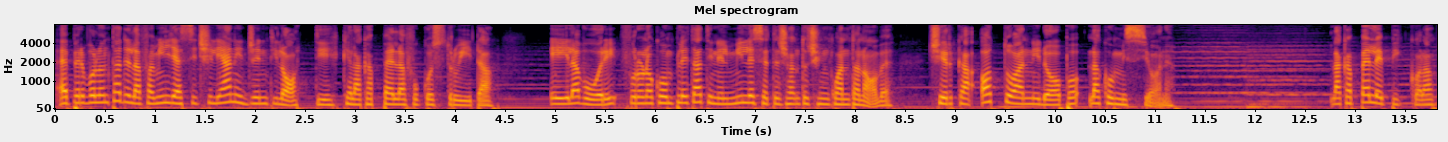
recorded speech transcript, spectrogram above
È per volontà della famiglia siciliani Gentilotti che la cappella fu costruita e i lavori furono completati nel 1759 circa otto anni dopo la commissione. La cappella è piccola,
